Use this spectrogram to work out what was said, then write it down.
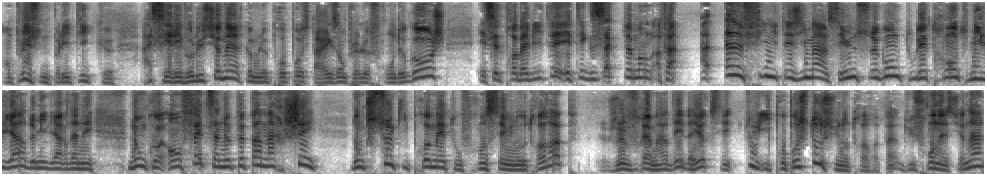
en plus une politique euh, assez révolutionnaire, comme le propose par exemple le Front de gauche, et cette probabilité est exactement, enfin, infinitésimale, c'est une seconde tous les 30 milliards de milliards d'années. Donc euh, en fait, ça ne peut pas marcher. Donc ceux qui promettent aux Français une autre Europe, je vous ferai d'ailleurs que c'est tout, ils proposent tous une autre Europe, hein, du Front National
